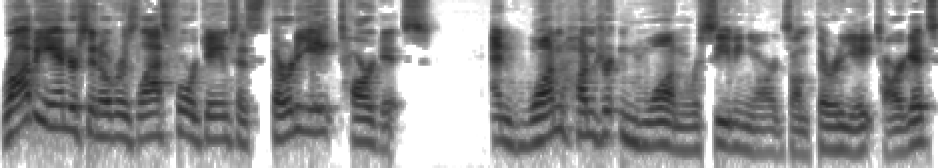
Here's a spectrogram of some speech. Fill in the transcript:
Robbie Anderson over his last four games has 38 targets and 101 receiving yards on 38 targets.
